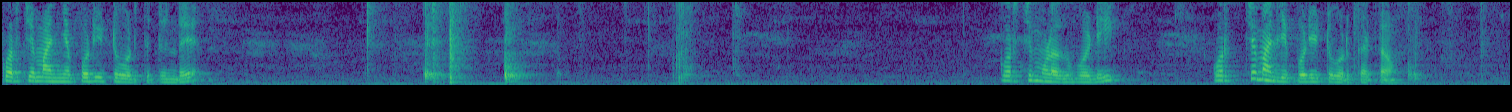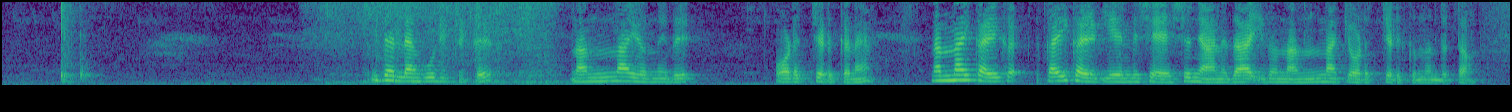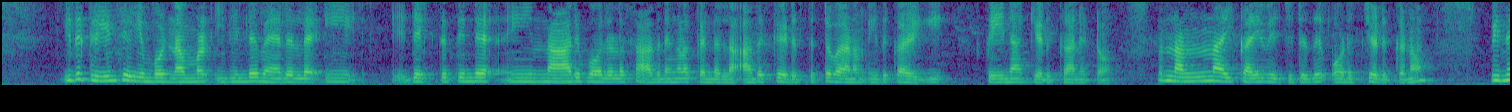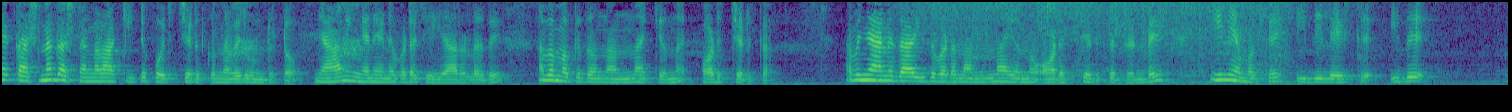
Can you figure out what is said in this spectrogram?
കുറച്ച് മഞ്ഞൾപ്പൊടി ഇട്ട് കൊടുത്തിട്ടുണ്ട്. കുറച്ച് മുളക് പൊടി കുറച്ച് മല്ലിപ്പൊടി ഇട്ട് കൊടുക്കട്ടോ. ഇതെല്ലാം കൂടി ഇട്ടിട്ട് നന്നായി ഒന്നിത് ഉടച്ചെടുക്കണേ നന്നായി കൈ കൈ കഴുകിയതിന് ശേഷം ഞാനിതാ ഇത് നന്നാക്കി ഉടച്ചെടുക്കുന്നുണ്ട് കേട്ടോ ഇത് ക്ലീൻ ചെയ്യുമ്പോൾ നമ്മൾ ഇതിന്റെ മേലുള്ള ഈ രക്തത്തിന്റെ ഈ നാര് പോലുള്ള സാധനങ്ങളൊക്കെ ഉണ്ടല്ലോ അതൊക്കെ എടുത്തിട്ട് വേണം ഇത് കഴുകി ക്ലീനാക്കി എടുക്കാൻ കേട്ടോ അപ്പം നന്നായി കൈ വെച്ചിട്ട് ഇത് ഉടച്ചെടുക്കണം പിന്നെ കഷ്ണ കഷ്ണങ്ങളാക്കിയിട്ട് പൊരിച്ചെടുക്കുന്നവരുണ്ട് കേട്ടോ ഞാൻ ഇങ്ങനെയാണ് ഇവിടെ ചെയ്യാറുള്ളത്. അപ്പം നമുക്കിതൊന്ന് നന്നാക്കി ഒന്ന് ഉടച്ചെടുക്കാം അപ്പം ഞാനിതാ ഇതിവിടെ നന്നായി ഒന്ന് ഉടച്ചെടുത്തിട്ടുണ്ട് ഇനി നമുക്ക് ഇതിലേക്ക് ഇത്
